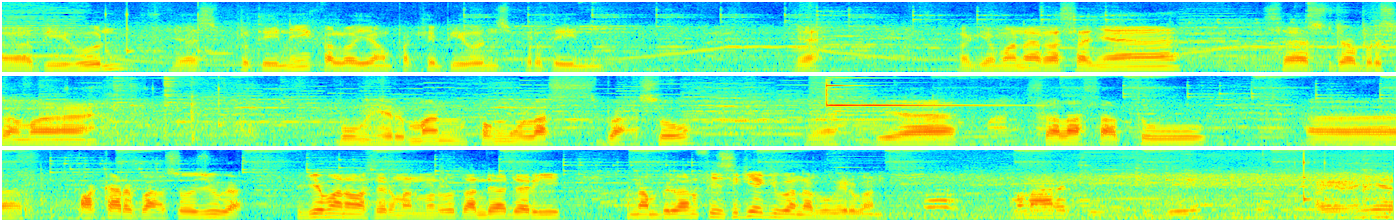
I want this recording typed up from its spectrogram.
eh, bihun ya seperti ini. Kalau yang pakai bihun seperti ini, ya. Bagaimana rasanya? Saya sudah bersama Bung Herman pengulas bakso. Ya, dia salah satu eh, pakar bakso juga. Bagaimana Mas Herman? Menurut Anda dari penampilan fisiknya gimana Bung Herman? menarik sih gede kayaknya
